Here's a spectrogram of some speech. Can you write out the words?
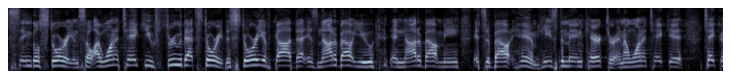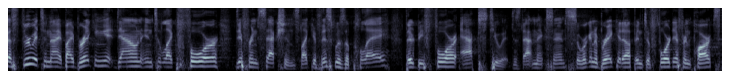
single story. And so I want to take you through that story, the story of God that is not about you and not about me, it's about him. He's the main character, and I want to take it take us through it tonight by breaking it down into like four different sections. Like if this was a play, there'd be four acts to it. Does that make sense? So we're going to break it up into four different parts.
